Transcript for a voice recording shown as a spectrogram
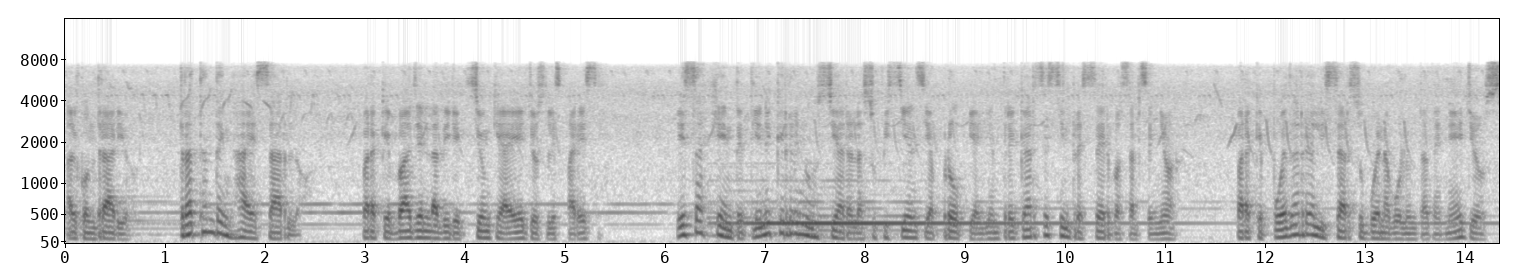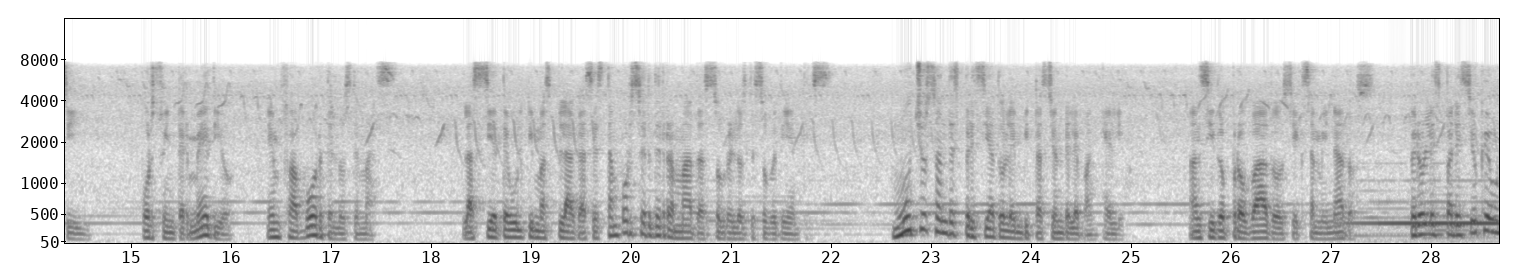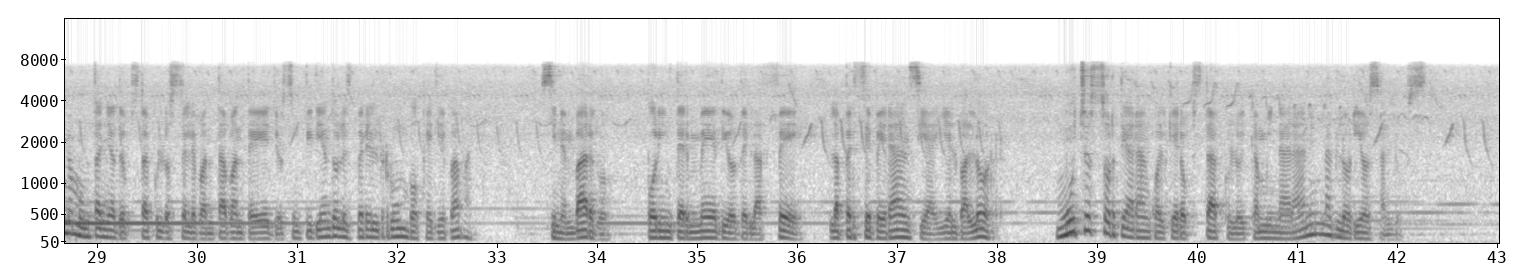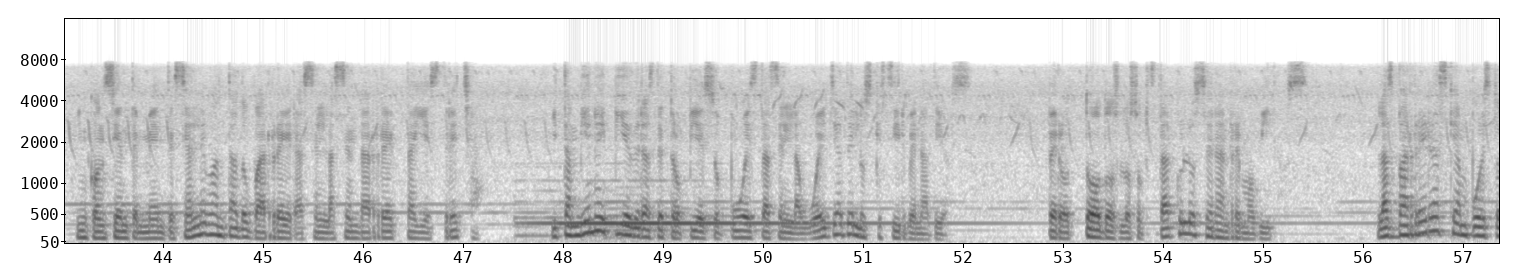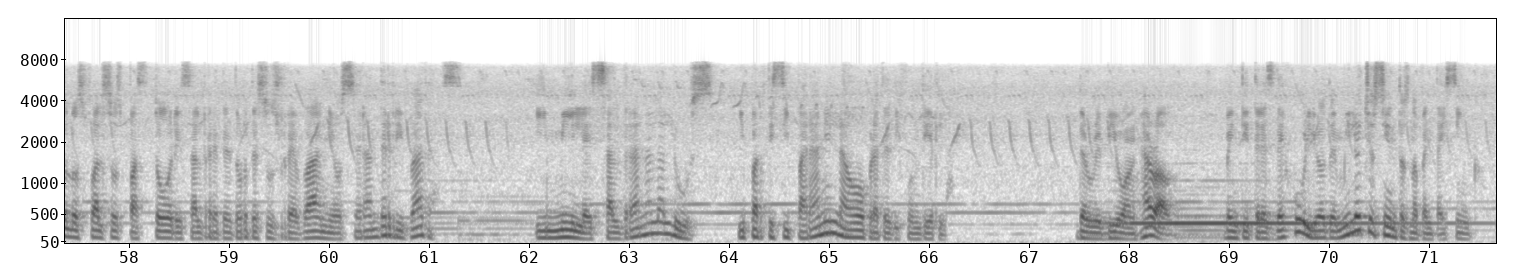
Al contrario, tratan de enjaezarlo para que vaya en la dirección que a ellos les parece. Esa gente tiene que renunciar a la suficiencia propia y entregarse sin reservas al Señor, para que pueda realizar su buena voluntad en ellos y, por su intermedio, en favor de los demás. Las siete últimas plagas están por ser derramadas sobre los desobedientes. Muchos han despreciado la invitación del Evangelio. Han sido probados y examinados, pero les pareció que una montaña de obstáculos se levantaba ante ellos impidiéndoles ver el rumbo que llevaban. Sin embargo, por intermedio de la fe, la perseverancia y el valor, muchos sortearán cualquier obstáculo y caminarán en la gloriosa luz. Inconscientemente se han levantado barreras en la senda recta y estrecha, y también hay piedras de tropiezo puestas en la huella de los que sirven a Dios. Pero todos los obstáculos serán removidos. Las barreras que han puesto los falsos pastores alrededor de sus rebaños serán derribadas, y miles saldrán a la luz y participarán en la obra de difundirla. The Review and Herald, 23 de julio de 1895.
